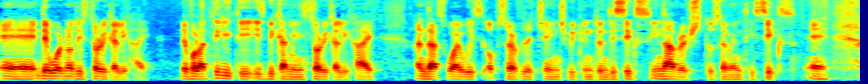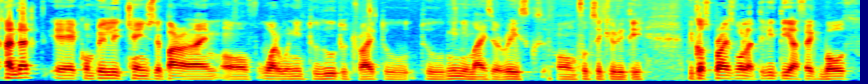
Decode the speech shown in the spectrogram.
uh, they were not historically high. The volatility is becoming historically high, and that's why we observe the change between 26 in average to 76. Uh, and that uh, completely changed the paradigm of what we need to do to try to, to minimize the risks on food security, because price volatility affects both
